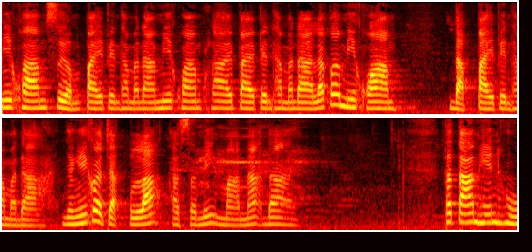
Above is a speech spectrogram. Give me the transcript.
มีความเสื่อมไปเป็นธรรมดา มีความคลายไปเป็นธรรมดา แล้วก็มีความดับไปเป็นธรรมดา อย่างนี้ก็จะละอัสมิมานะได้ ถ้าตามเห็นหู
